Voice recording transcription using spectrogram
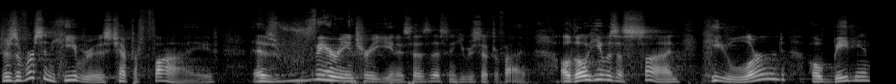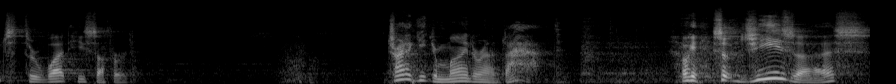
There's a verse in Hebrews chapter 5 that is very intriguing. It says this in Hebrews chapter 5. Although he was a son, he learned obedience through what he suffered. Try to get your mind around that. Okay, so Jesus,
